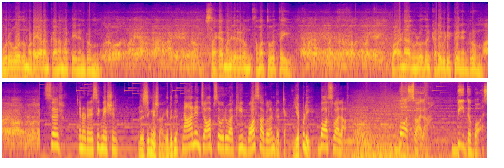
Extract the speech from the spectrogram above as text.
ஒருபோதும் அடையாளம் காண மாட்டேன் என்றும் சக மனிதர்களிடம் சமத்துவத்தை வாழ்நாள் முழுவதும் கடைபிடிப்பேன் என்றும். சார் என்னோட ரெசிக்னேஷன் ரெசிக்னேஷனா எதுக்கு? நானே ஜாப்ஸ் உருவாக்கி பாஸ் ஆகலாம்னு இருக்கேன். எப்படி? Boss Wala Boss Wala. Be the boss.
